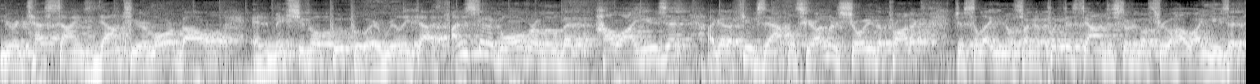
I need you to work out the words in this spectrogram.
your intestines down to your lower bowel and it makes you go poo-poo. It really does. I'm just gonna go over a little bit how I use it. I got a few examples here. I'm gonna show you the product just to let you know. So I'm gonna put this down, just gonna go through how I use it.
